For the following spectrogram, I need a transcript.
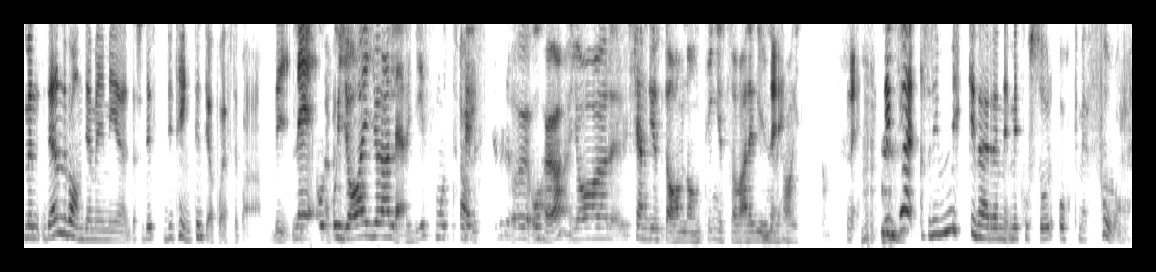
Men den vande jag mig med, alltså det, det tänkte inte jag på efter bara. Det. Nej, och, och jag är ju allergisk mot Ja. pälsdjur och, och hö. Jag kände ju inte av någonting utav allergin överhuvudtaget. Nej. Det är, alltså det är mycket värre med, med kossor och med får.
